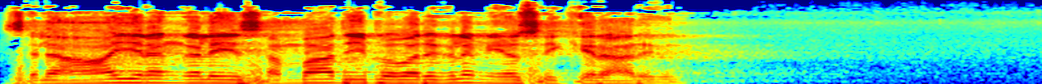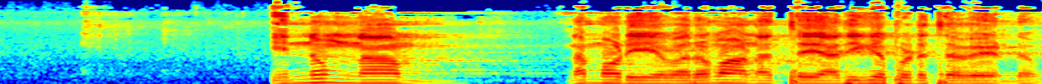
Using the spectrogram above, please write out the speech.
சில ஆயிரங்களை சம்பாதிப்பவர்களும் யோசிக்கிறார்கள். இன்னும் நாம் நம்முடைய வருமானத்தை அதிகப்படுத்த வேண்டும்.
